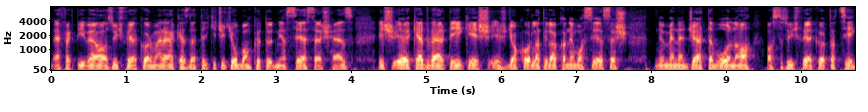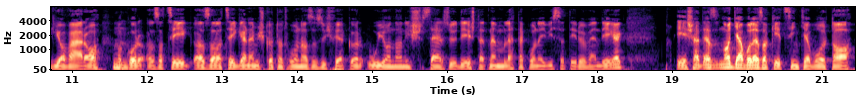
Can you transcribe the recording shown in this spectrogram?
effektíve az ügyfélkör már elkezdett egy kicsit jobban kötődni a szélszeshez, és kedvelték, és, és gyakorlatilag, ha nem a szélszes menedzselte volna azt az ügyfélkört a cég javára, hmm. akkor az a cég, azzal a céggel nem is kötött volna az az ügyfélkör újonnan is szerződést, tehát nem lettek volna egy visszatérő vendégek és hát ez nagyjából ez a két szintje volt a,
